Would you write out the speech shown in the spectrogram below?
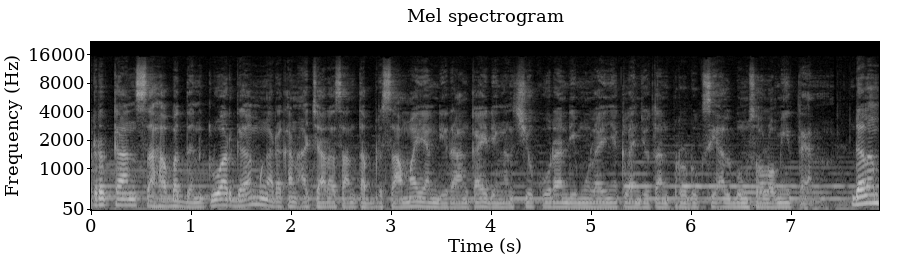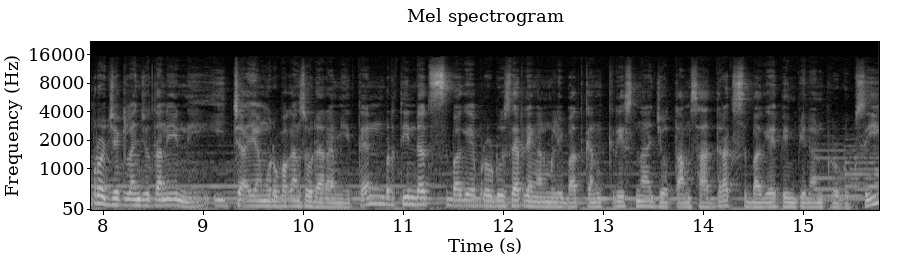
rekan, sahabat, dan keluarga mengadakan acara santap bersama yang dirangkai dengan syukuran dimulainya kelanjutan produksi album solo Miten. Dalam proyek lanjutan ini, Ica yang merupakan saudara Miten bertindak sebagai produser dengan melibatkan Krishna Jotam Sadrak sebagai pimpinan produksi,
